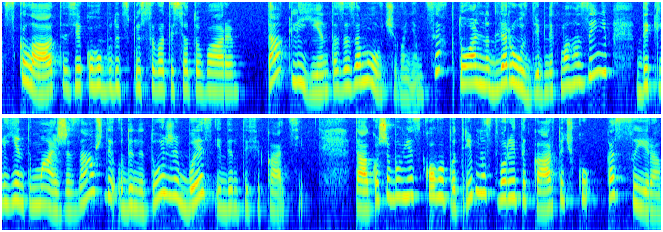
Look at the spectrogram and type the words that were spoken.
склад, з якого будуть списуватися товари та клієнта за замовчуванням. Це актуально для роздрібних магазинів, де клієнт майже завжди один і той же без ідентифікації. Також обов'язково потрібно створити карточку касира.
